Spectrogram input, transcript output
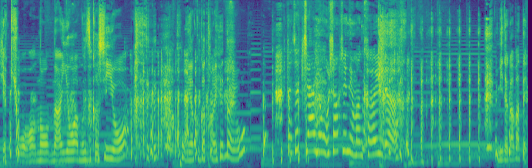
いや、今日の内容は難しいよ。翻訳が大変だよ。大家加油！我相信你们可以的。 みんな頑張って。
